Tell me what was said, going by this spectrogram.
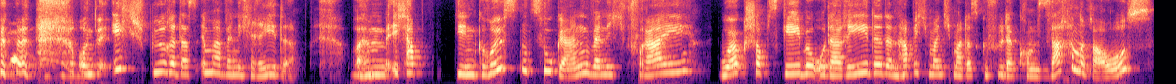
Ja. Und ich spüre das immer, wenn ich rede. Mhm. Ich habe den größten Zugang, wenn ich frei Workshops gebe oder rede, dann habe ich manchmal das Gefühl, da kommen Sachen raus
